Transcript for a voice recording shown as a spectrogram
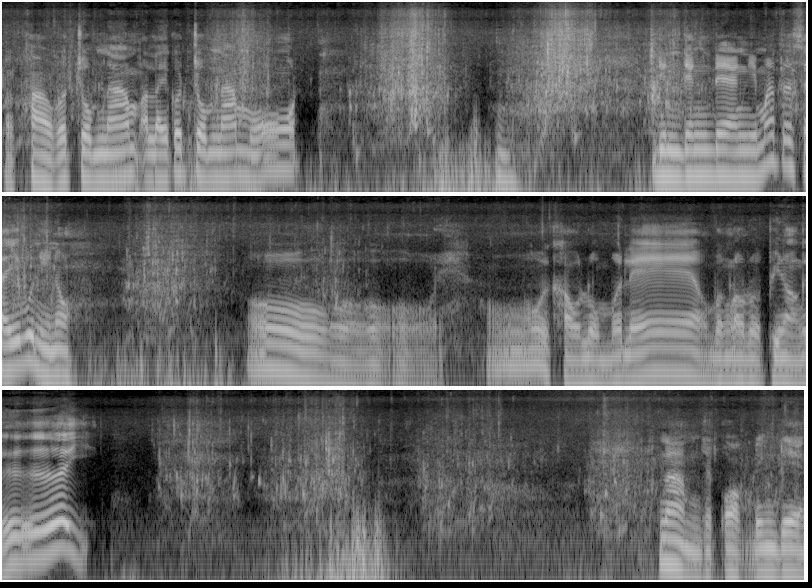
มะพร้าวก็จมน้ำอะไรก็จมน้ำหมด ดินแดงๆนี่มาแตะใสบุนี่เนาะโอ้ยโอ้ย เข่าลมหมดแล้วเบิ่งเราโดดพี่น้องเอ้ย น้ำจะออกแดง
